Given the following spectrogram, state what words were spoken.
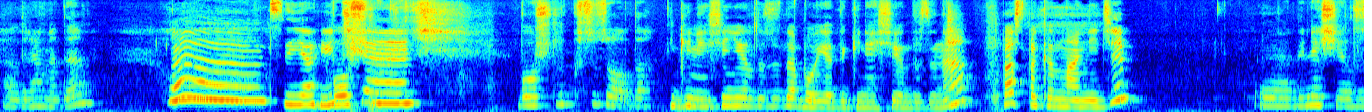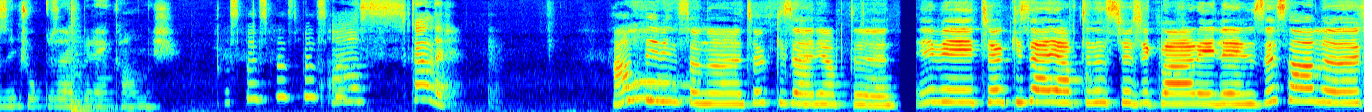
Kaldıramadım. Aa, siyah üçgen. Boşluk. Boşluksuz oldu. Güneşin yıldızı da boyadı güneş yıldızını. Bas bakalım anneciğim. O güneş yıldızın çok güzel bir renk almış. Bas bas bas bas. Az kaldır. Aferin sana. Çok güzel yaptın. Evet çok güzel yaptınız çocuklar. Ellerinize sağlık.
